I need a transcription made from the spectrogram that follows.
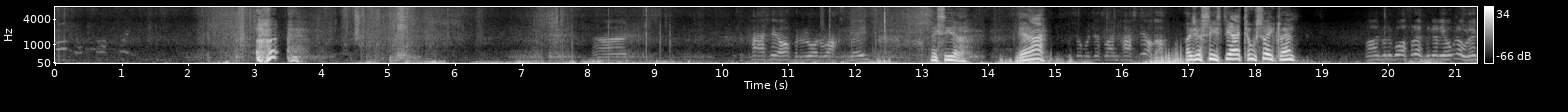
the path here for the load of rocks again. I see that. Yeah. Someone just ran past there, look. I just see there two cycling. Gonna go for it they're out now, like.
